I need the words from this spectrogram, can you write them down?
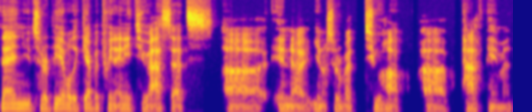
then you'd sort of be able to get between any two assets uh, in a, you know, sort of a two hop uh, path payment.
